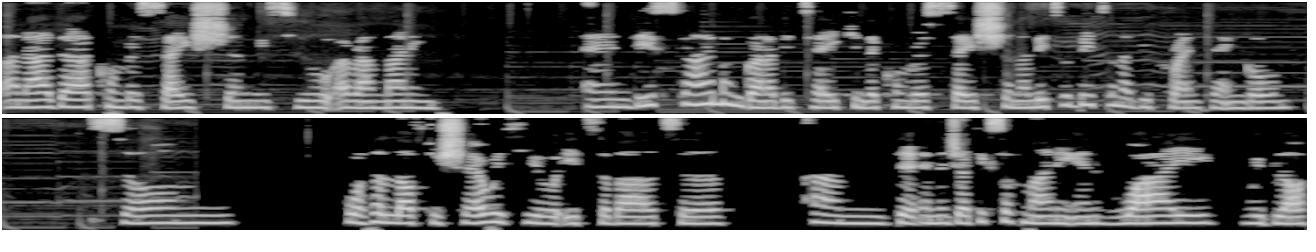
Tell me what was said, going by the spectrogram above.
another conversation with you around money. And this time I'm gonna be taking the conversation a little bit on a different angle. So, um, what I love to share with you. It's about uh, um, the energetics of money and why we block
